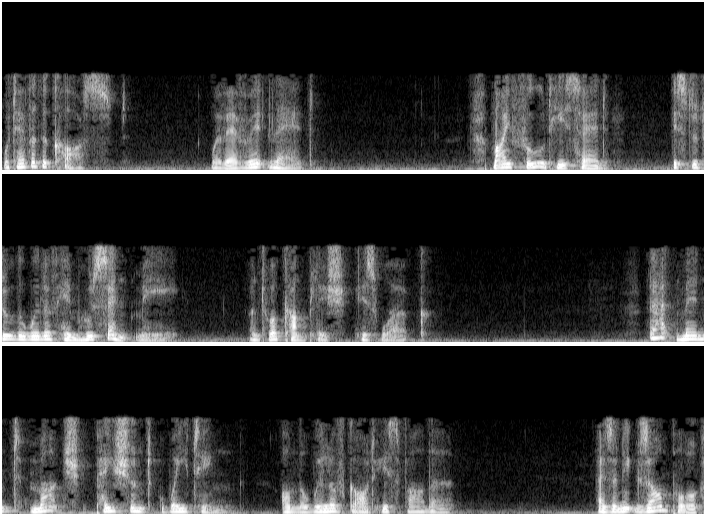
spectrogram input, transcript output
whatever the cost, wherever it led. My food, he said, is to do the will of him who sent me, and to accomplish his work. That meant much patient waiting on the will of God his Father, as an example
